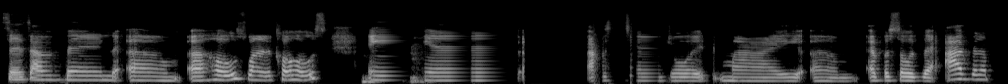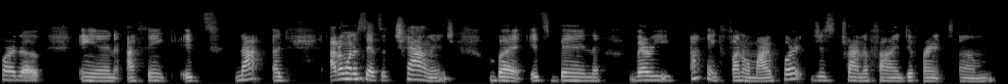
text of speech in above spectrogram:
since I've been um a host, one of the co-hosts, and I've enjoyed my um, episodes that I've been a part of, and I think it's not a. I don't want to say it's a challenge, but it's been very, I think, fun on my part. Just trying to find different um,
